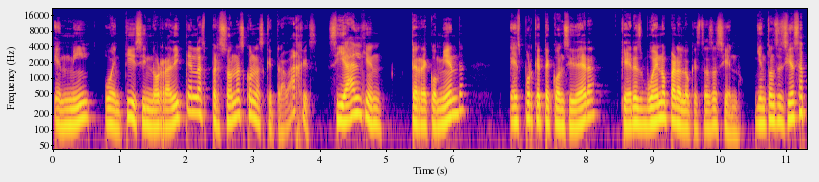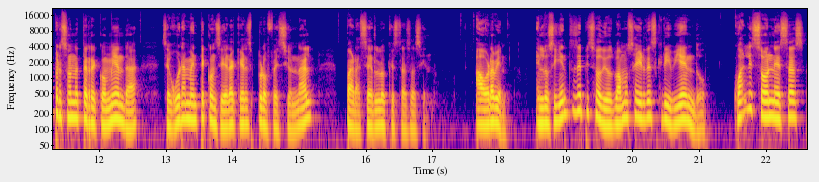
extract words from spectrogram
en mí o en ti, sino radica en las personas con las que trabajes. Si alguien te recomienda, es porque te considera que eres bueno para lo que estás haciendo. Y entonces si esa persona te recomienda, seguramente considera que eres profesional para hacer lo que estás haciendo. Ahora bien, en los siguientes episodios vamos a ir describiendo cuáles son esas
